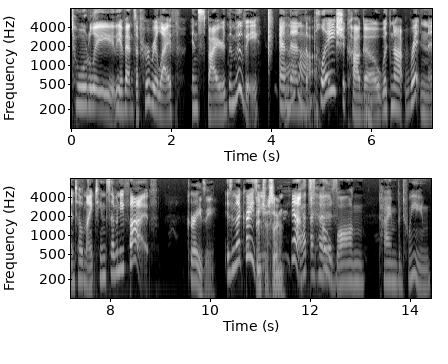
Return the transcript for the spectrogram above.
totally the events of her real life inspired the movie. And then the play Chicago was not written until 1975. Crazy. Isn't that crazy? Interesting. Yeah, That's I had, a long time between.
